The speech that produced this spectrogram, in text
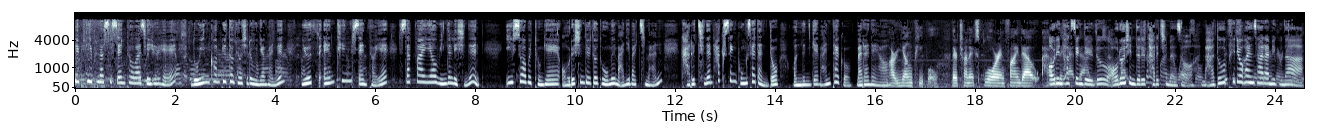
50 플러스 센터와 제휴해 노인 컴퓨터 교실을 운영하는 and Teen 센터의 사파이어 윈들리 씨는 이 수업을 통해 어르신들도 도움을 많이 받지만 가르치는 학생 봉사단도 얻는 게 많다고 말하네요. 어린 학생들도 어르신들을 가르치면서 나도 필요한 사람이구나,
